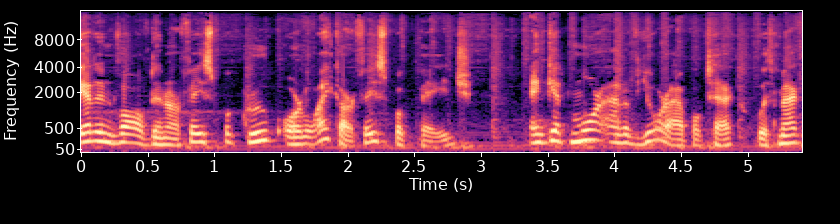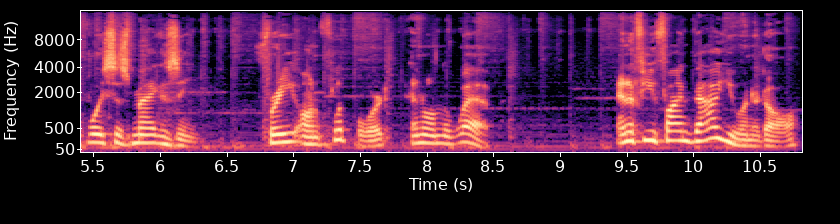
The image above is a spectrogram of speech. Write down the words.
Get involved in our Facebook group or like our Facebook page, and get more out of your Apple tech with MacVoices Magazine, free on Flipboard and on the web. And if you find value in it all,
